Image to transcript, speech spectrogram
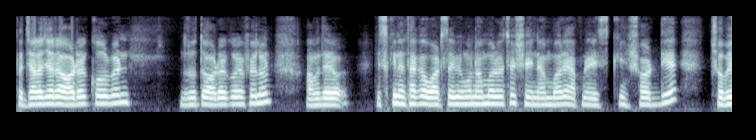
তো যারা যারা অর্ডার করবেন, দ্রুত অর্ডার করে ফেলুন। আমাদের স্ক্রিনে থাকা হোয়াটসঅ্যাপ ইমো নাম্বার রয়েছে, সেই নাম্বারে আপনার স্ক্রিনশট দিয়ে ছবি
